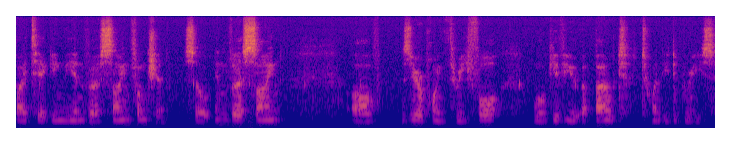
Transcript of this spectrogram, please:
by taking the inverse sine function. So inverse sine of 0.34 will give you about 20 degrees.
